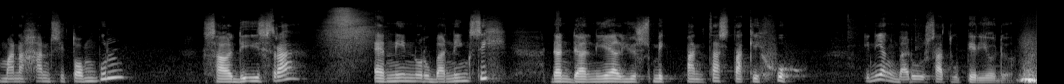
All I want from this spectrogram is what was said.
Manahan Sitompul, Saldi Isra, Eni Nurbaningsih, dan Daniel Yusmik Pancas Takihuh. Ini yang baru satu periode.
